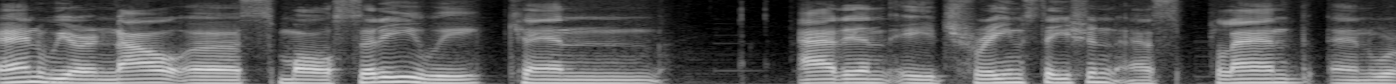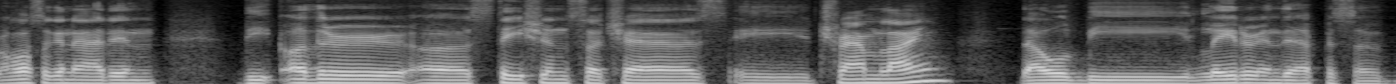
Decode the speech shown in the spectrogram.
And we are now a small city. We can add in a train station as planned. And we're also going to add in the other uh, stations such as a tram line. That will be later in the episode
